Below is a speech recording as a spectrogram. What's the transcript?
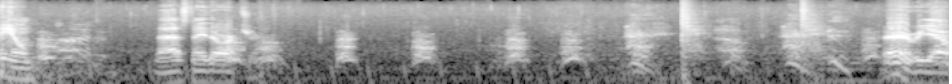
Him. That's Nathan Archer. There we go.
